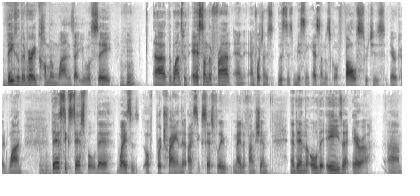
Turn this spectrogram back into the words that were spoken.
These are the very common ones that you will see. Uh, the ones with S on the front, and unfortunately this list is missing S underscore false, which is error code one, they're successful. They're ways of, of portraying that I successfully made a function. And then the, all the E's are error. Um,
